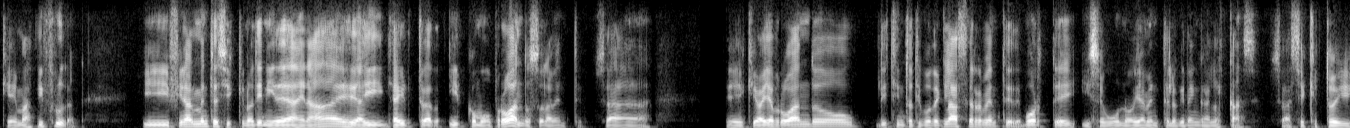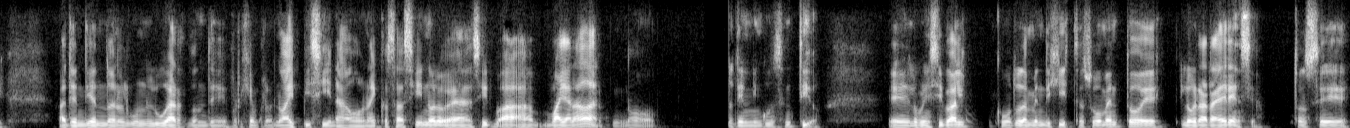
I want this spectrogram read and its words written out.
que más disfrutan. Y finalmente, si es que no tiene idea de nada, es ahí ya ir, ir como probando solamente. O sea, eh, que vaya probando distintos tipos de clases, de repente, deporte, y según obviamente lo que tenga al alcance. O sea, si es que estoy atendiendo en algún lugar donde, por ejemplo, no hay piscina o no hay cosas así, no le voy a decir vaya a nadar. No, no tiene ningún sentido. Eh, lo principal, como tú también dijiste en su momento, es lograr adherencia. Entonces,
